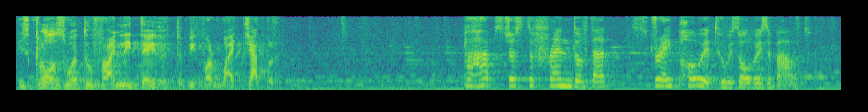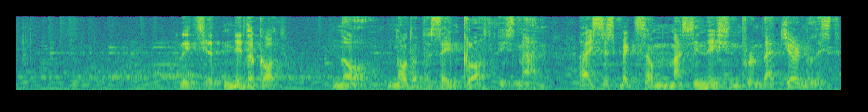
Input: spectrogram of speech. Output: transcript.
His clothes were too finely tailored to be from Whitechapel. Perhaps just a friend of that stray poet who is always about. Richard Nethercott? No, not of the same cloth, this man. I suspect some machination from that journalist.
